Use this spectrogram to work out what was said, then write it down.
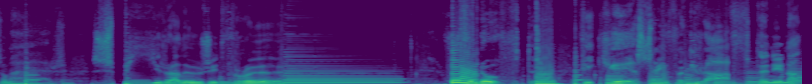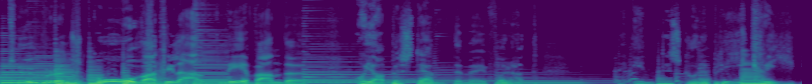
som här spirade ur sitt frö. Förnuftet fick ge sig för kraften i naturens gåva till allt levande och jag bestämde mig för att det inte skulle bli krig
